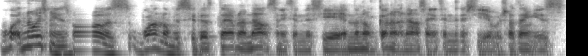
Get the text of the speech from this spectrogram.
What annoys me as well is one, obviously, they haven't announced anything this year, and they're not going to announce anything this year, which I think is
